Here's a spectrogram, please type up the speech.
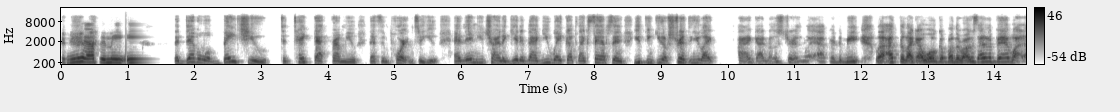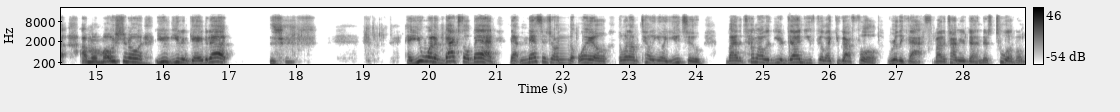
You helping me. The devil will bait you to take that from you that's important to you. And then you trying to get it back. You wake up like Samson, you think you have strength, and you're like, I ain't got no strength. What happened to me? Well, I feel like I woke up on the wrong side of the bed. Why- I'm emotional. You you done gave it up. and you want it back so bad. That message on the oil, the one I'm telling you on YouTube, by the time all of you're done, you feel like you got full really fast. By the time you're done, there's two of them.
